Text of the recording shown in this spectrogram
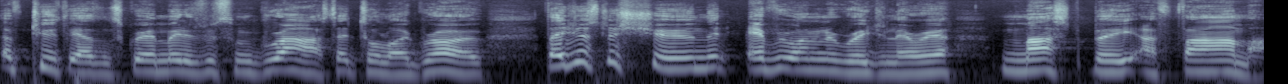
of 2,000 square metres with some grass. That's all I grow. They just assume that everyone in a regional area must be a farmer.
